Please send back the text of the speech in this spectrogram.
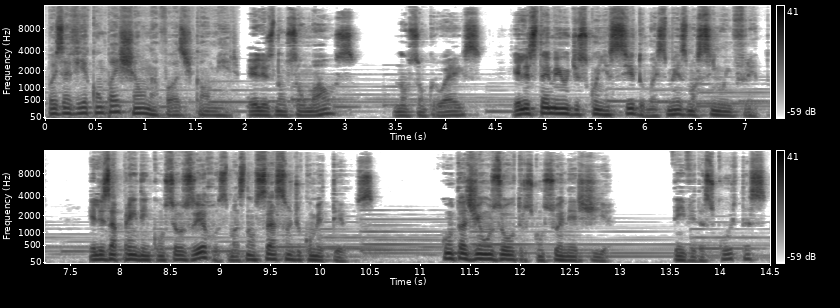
pois havia compaixão na voz de Calmir. Eles não são maus, não são cruéis. Eles temem o desconhecido, mas mesmo assim o enfrentam. Eles aprendem com seus erros, mas não cessam de cometê-los. Contagiam os outros com sua energia. Têm vidas curtas,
